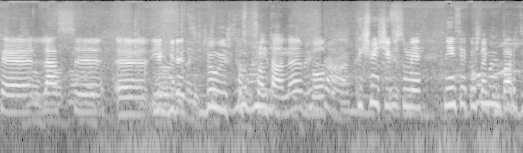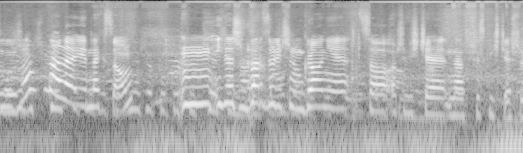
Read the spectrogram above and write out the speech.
e, lasy, e, jak widać, były już posprzątane, bo tych śmieci w sumie nie jest jakoś tak bardzo dużo, no ale jednak są. Mm, I też w bardzo licznym gronie, co oczywiście nas wszystkich cieszy.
